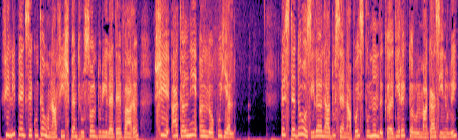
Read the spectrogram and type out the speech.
Filip execută un afiș pentru soldurile de vară și atâlni îl locu el. Peste două zile l-a dus înapoi spunând că directorul magazinului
